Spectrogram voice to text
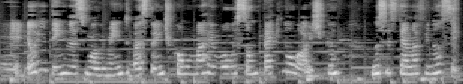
É, eu entendo esse movimento bastante como uma revolução tecnológica no sistema financeiro.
